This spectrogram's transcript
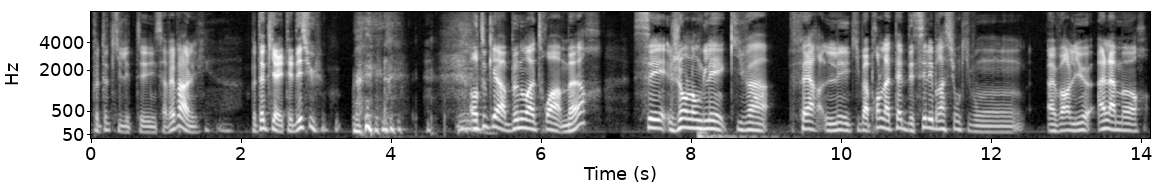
peut-être qu'il était, il savait pas lui. Peut-être qu'il a été déçu. en tout cas, Benoît III meurt. C'est Jean Langlais qui va faire les, qui va prendre la tête des célébrations qui vont avoir lieu à la mort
